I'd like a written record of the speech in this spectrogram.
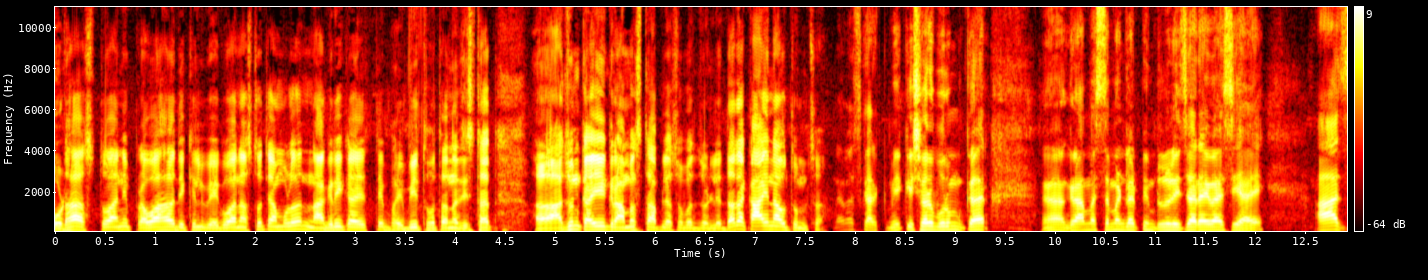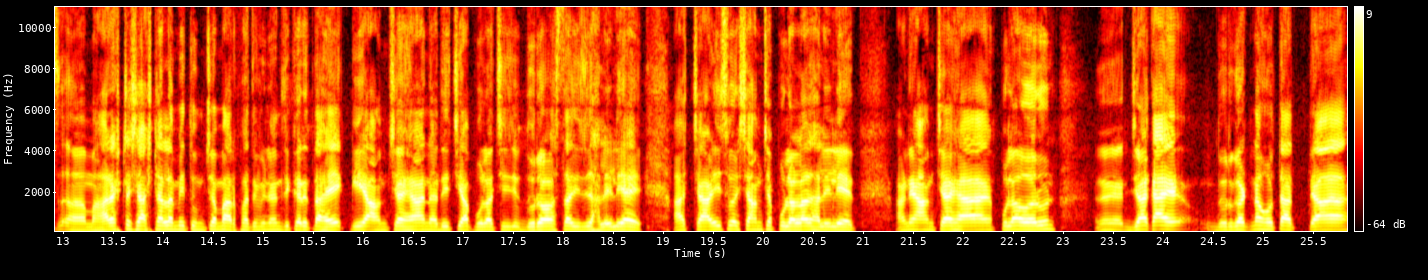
ओढा असतो आणि प्रवाह देखील वेगवान असतो. त्यामुळं नागरिक आहेत ते भयभीत होताना दिसतात. अजून काही ग्रामस्थ आपल्यासोबत जोडले दादा काय नाव तुमचं? नमस्कार. मी किशोर बुरुमकर ग्रामस्थ मंडळ पिंपलोलीचा रहिवासी आहे. आज महाराष्ट्र शासनाला मी तुमच्या मार्फत विनंती करीत आहे की आमच्या ह्या नदीच्या पुलाची जी दुरावस्था जी झालेली आहे आज चाळीस वर्ष आमच्या पुलाला झालेली आहेत आणि आमच्या ह्या पुलावरून ज्या काय दुर्घटना होतात त्या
